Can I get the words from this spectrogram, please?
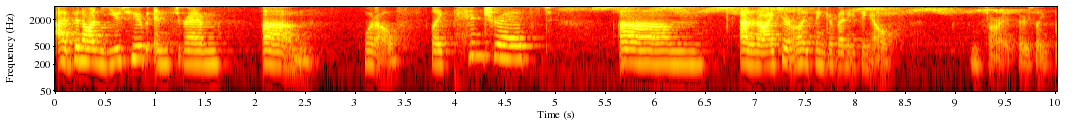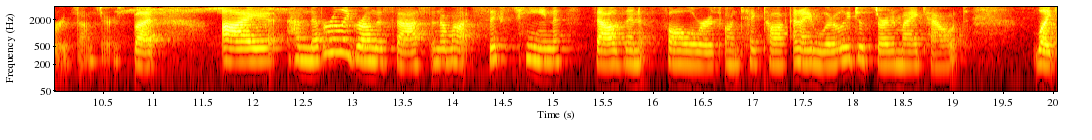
I've been on YouTube Instagram um what else? Like Pinterest um, I don't know, I can't really think of anything else. I'm sorry, there's like birds downstairs. But I have never really grown this fast and I'm at 16,000 followers on TikTok and I literally just started my account like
